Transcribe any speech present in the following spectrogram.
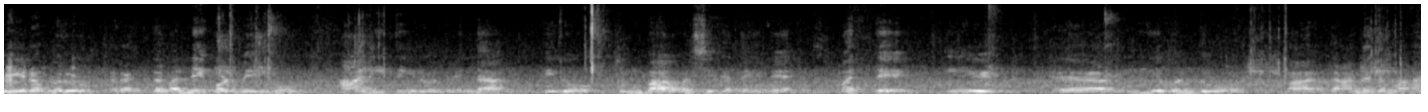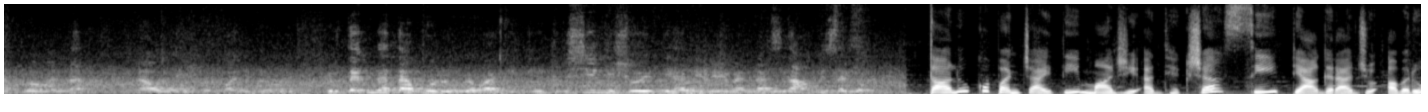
ಬೇರೊಬ್ಬರು ರಕ್ತವನ್ನೇ ಕೊಡಬೇಕು. ಆ ರೀತಿ ಇರೋದ್ರಿಂದ ಇದು ತುಂಬ ಅವಶ್ಯಕತೆ ಇದೆ. ಮತ್ತು ಈ ಇಲ್ಲಿ ಒಂದು ದಾನದ ಮಹತ್ವವನ್ನು ನಾವು ಒಂದು ಕೃತಜ್ಞತಾಪೂರ್ವಕವಾಗಿ ಈ ಕೃಷಿ ವಿಶ್ವವಿದ್ಯಾನಿಲಯವನ್ನು ಸ್ಥಾಪಿಸಲು ತಾಲೂಕು ಪಂಚಾಯಿತಿ ಮಾಜಿ ಅಧ್ಯಕ್ಷ ಸಿ ತ್ಯಾಗರಾಜು ಅವರು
